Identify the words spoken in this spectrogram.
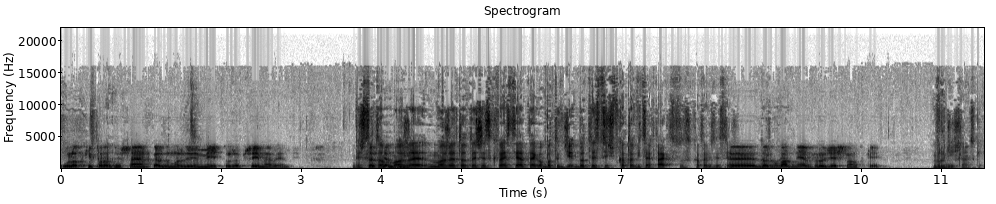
Ulotki porozwieszałem w każdym możliwym miejscu, że przyjmę, więc Wiesz co, to może, może to też jest kwestia tego, bo ty, gdzie, bo ty jesteś w Katowicach, tak? Z Katowic jesteś? e, dokładnie w Rudzie Śląskiej. W Rudzie Śląskiej.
